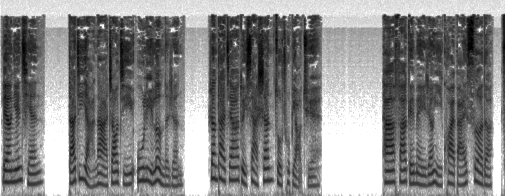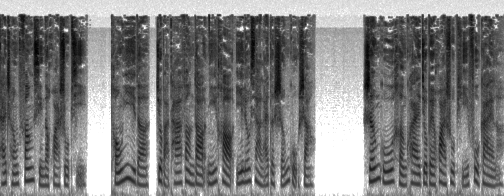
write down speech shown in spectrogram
两年前，达吉亚纳召集乌力楞的人，让大家对下山做出表决。他发给每人一块白色的裁成方形的桦树皮，同意的就把它放到尼号遗留下来的神骨上。神骨很快就被桦树皮覆盖了，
